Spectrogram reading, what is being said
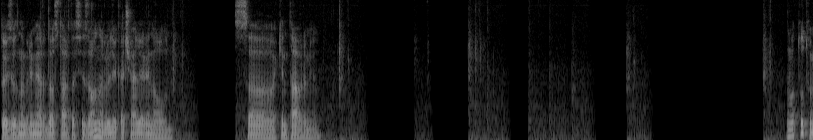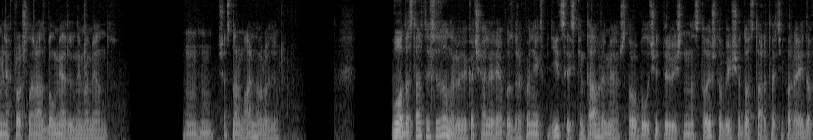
То есть, вот, например, до старта сезона люди качали Реноун с э, кентаврами. Вот тут у меня в прошлый раз был медленный момент. Угу, сейчас нормально вроде. Вот, до старта сезона люди качали репу с драконьей экспедицией, с кентаврами, чтобы получить первичный настой, чтобы еще до старта типа рейдов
